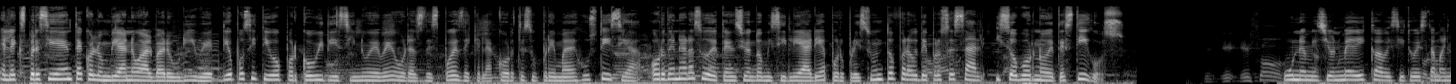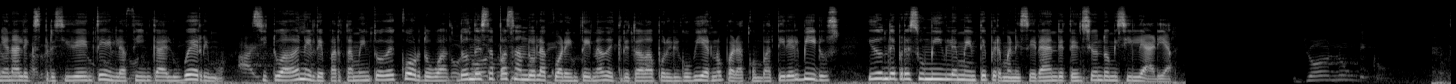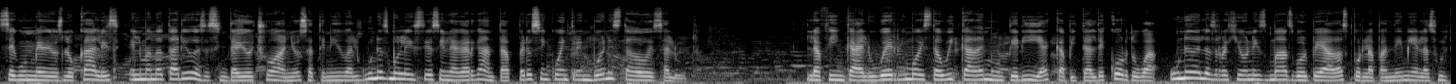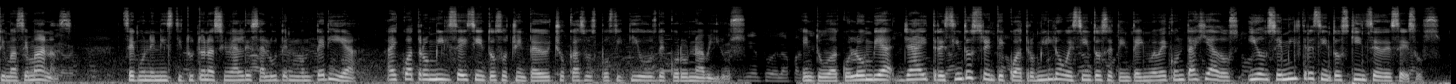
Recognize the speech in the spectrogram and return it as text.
El expresidente colombiano Álvaro Uribe dio positivo por COVID-19 horas después de que la Corte Suprema de Justicia ordenara su detención domiciliaria por presunto fraude procesal y soborno de testigos. Una misión médica visitó esta mañana al expresidente en la finca El Ubérrimo, situada en el departamento de Córdoba, donde está pasando la cuarentena decretada por el gobierno para combatir el virus y donde presumiblemente permanecerá en detención domiciliaria. Según medios locales, el mandatario de 68 años ha tenido algunas molestias en la garganta, pero se encuentra en buen estado de salud. La finca El Ubérrimo está ubicada en Montería, capital de Córdoba, una de las regiones más golpeadas por la pandemia en las últimas semanas. Según el Instituto Nacional de Salud en Montería, hay 4.688 casos positivos de coronavirus. En toda Colombia ya hay 334.979 contagiados y 11.315 decesos.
